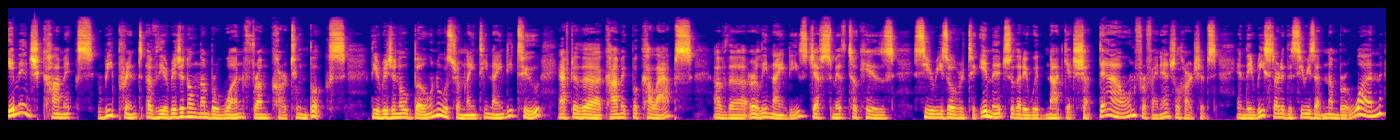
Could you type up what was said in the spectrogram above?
Image Comics reprint of the original number one from Cartoon Books. The original Bone was from 1992 after the comic book collapse of the early 90s, Jeff Smith took his series over to Image so that it would not get shut down for financial hardships. And they restarted the series at number one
